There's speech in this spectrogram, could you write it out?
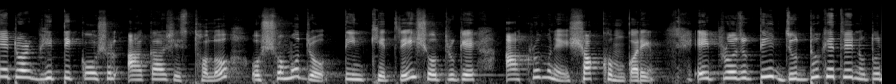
নেটওয়ার্ক ভিত্তিক কৌশল আকাশ, স্থল ও সমুদ্র তিন ক্ষেত্রেই শত্রুকে আক্রমণে সক্ষম করে। এই প্রযুক্তি যুদ্ধক্ষেত্রে নতুন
